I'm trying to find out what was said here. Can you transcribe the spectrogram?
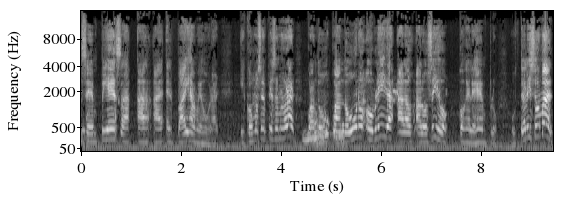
se empieza a, a, el país a mejorar. ¿Y cómo se empieza a mejorar? Cuando, cuando uno obliga a los, a los hijos con el ejemplo. Usted lo hizo mal,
